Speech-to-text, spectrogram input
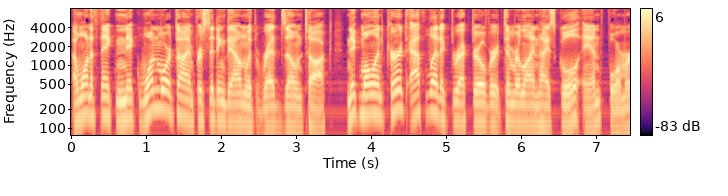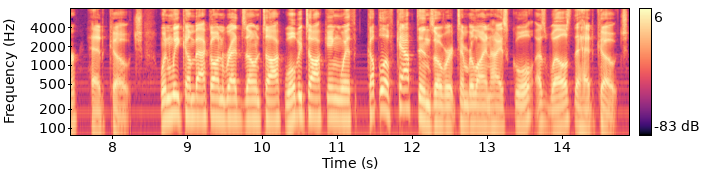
I want to thank Nick one more time for sitting down with Red Zone Talk. Nick Mullen, current athletic director over at Timberline High School and former head coach. When we come back on Red Zone Talk, we'll be talking with a couple of captains over at Timberline High School as well as the head coach.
